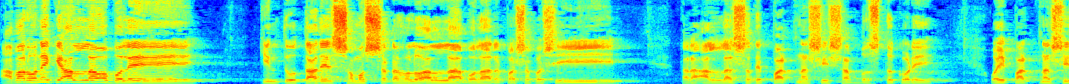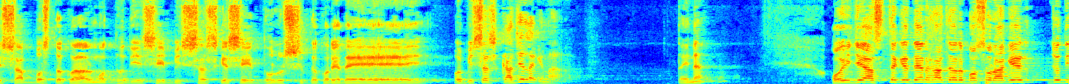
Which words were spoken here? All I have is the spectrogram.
আবার অনেকে আল্লাহ বলে, কিন্তু তাদের সমস্যাটা হলো আল্লাহ বলার পাশাপাশি তারা আল্লাহর সাথে পার্টনারশিপ সাব্যস্ত করে। ওই পার্টনারশিপ সাব্যস্ত করার মধ্য দিয়ে সেই বিশ্বাসকে সে ধলুষিত করে দেয়। ওই বিশ্বাস কাজে লাগে না, তাই না? ওই যে আজ থেকে দেড় হাজার বছর আগের, যদি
